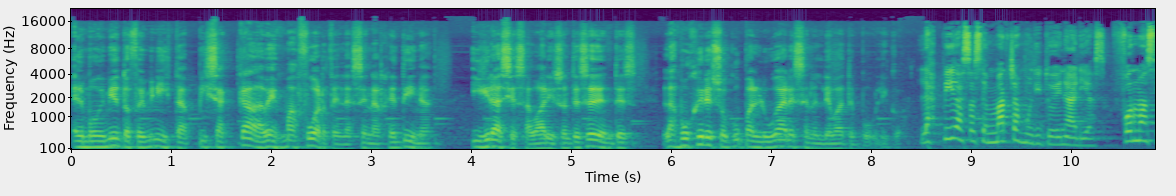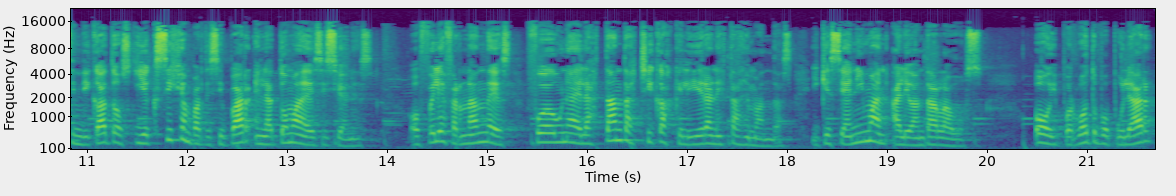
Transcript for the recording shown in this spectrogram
El movimiento feminista pisa cada vez más fuerte en la escena argentina y gracias a varios antecedentes, las mujeres ocupan lugares en el debate público. Las pibas hacen marchas multitudinarias, forman sindicatos y exigen participar en la toma de decisiones. Ofelia Fernández fue una de las tantas chicas que lideran estas demandas y que se animan a levantar la voz hoy por voto popular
